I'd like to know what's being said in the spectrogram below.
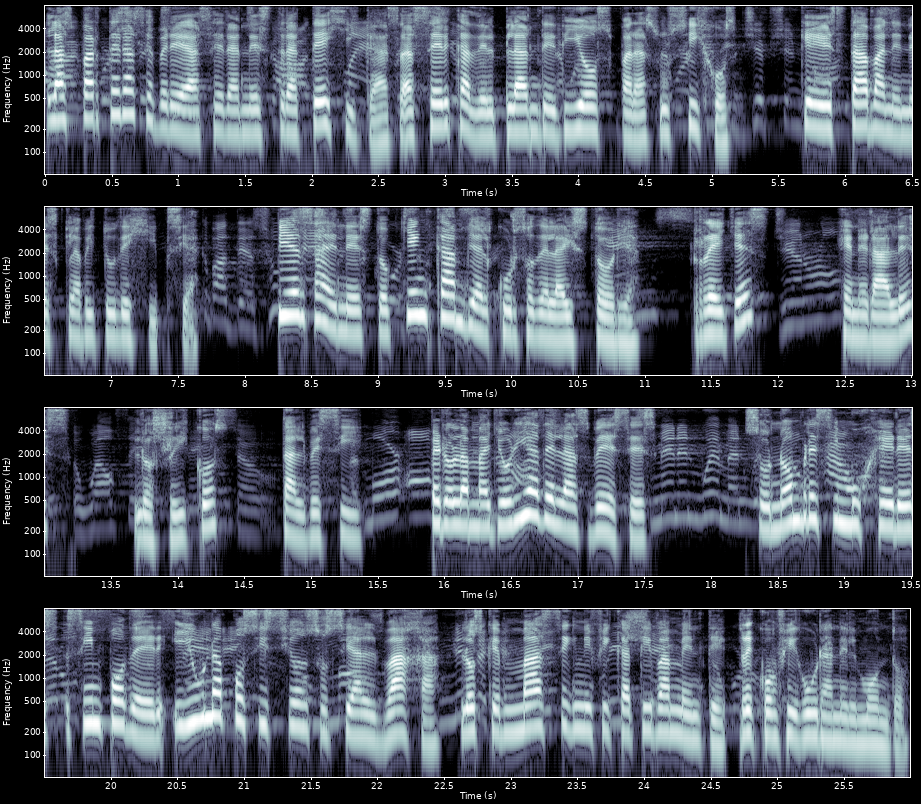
Las parteras hebreas eran estratégicas acerca del plan de Dios para sus hijos que estaban en esclavitud egipcia. Piensa en esto, ¿quién cambia el curso de la historia? ¿Reyes? ¿Generales? ¿Los ricos? Tal vez sí, pero la mayoría de las veces son hombres y mujeres sin poder y una posición social baja los que más significativamente reconfiguran el mundo.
